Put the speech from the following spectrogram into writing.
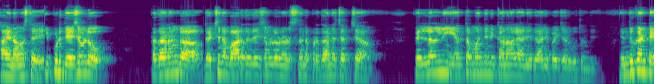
హాయ్ నమస్తే. ఇప్పుడు దేశంలో ప్రధానంగా దక్షిణ భారతదేశంలో నడుస్తున్న ప్రధాన చర్చ పిల్లల్ని ఎంతమందిని కనాలి అనే దానిపై జరుగుతుంది. ఎందుకంటే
